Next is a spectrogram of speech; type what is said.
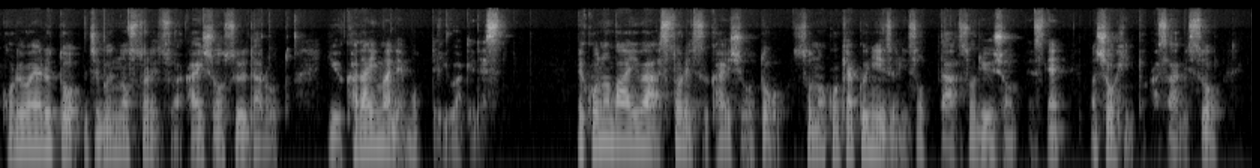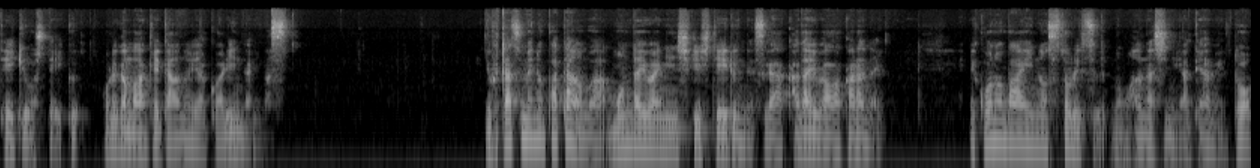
これをやると自分のストレスは解消するだろうという課題まで持っているわけです。で、この場合はストレス解消とその顧客ニーズに沿ったソリューションですね、商品とかサービスを提供していく。これがマーケターの役割になります。二つ目のパターンは問題は認識しているんですが課題はわからない。この場合のストレスのお話に当てはめると、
